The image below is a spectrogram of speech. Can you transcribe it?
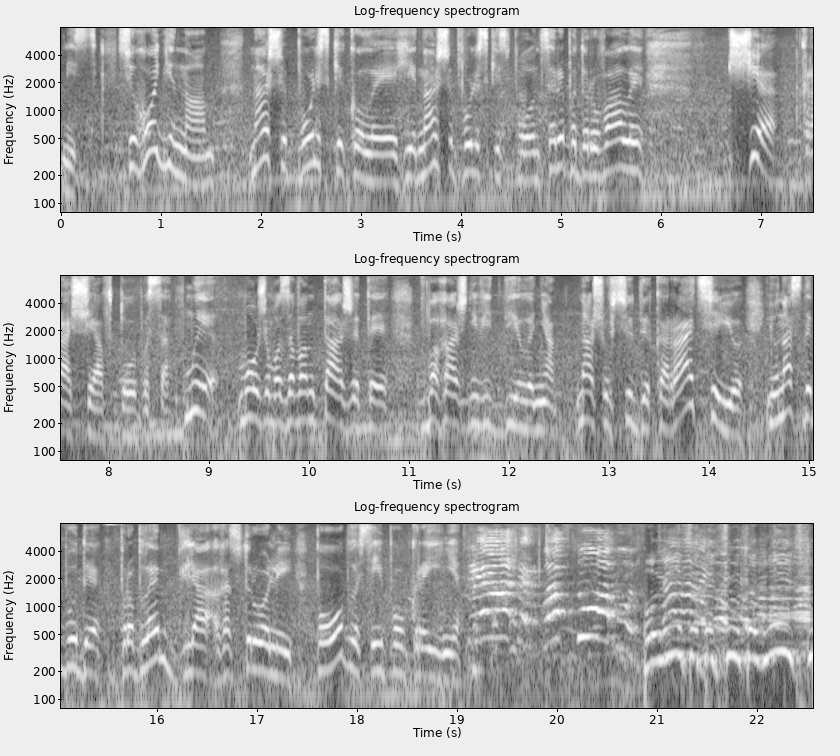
місць. Сьогодні нам наші польські колеги, наші польські спонсори подарували. Ще кращі автобуси. Ми можемо завантажити в багажні відділення нашу всю декорацію, і у нас не буде проблем для гастролей по області і по Україні. Театр в автобус! Повісити цю табличку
